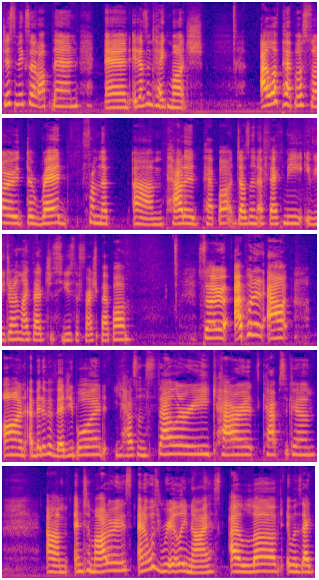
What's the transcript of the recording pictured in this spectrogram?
Just mix that up then, and it doesn't take much. I love pepper, so the red from the um, powdered pepper doesn't affect me. If you don't like that, just use the fresh pepper. So I put it out on a bit of a veggie board. You have some celery, carrots, capsicum, um, and tomatoes, and it was really nice. I loved it. Was like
